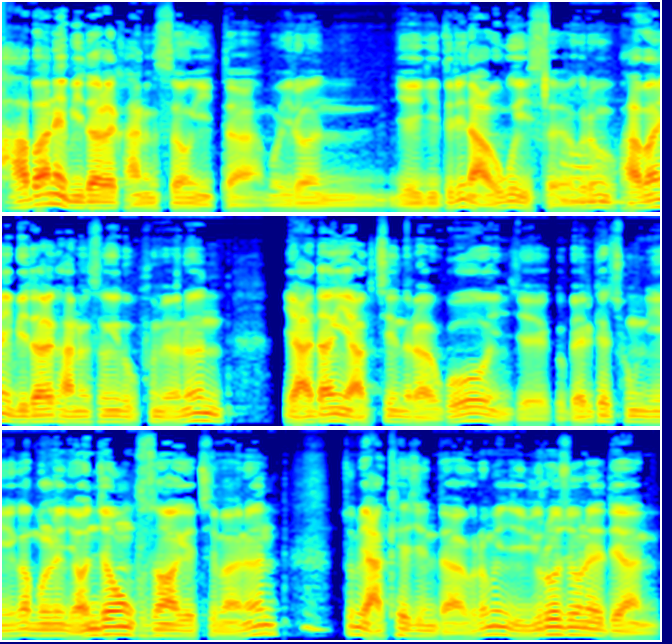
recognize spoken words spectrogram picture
과반에 미달할 가능성이 있다. 뭐 이런 얘기들이 나오고 있어요. 그러면 과반에 미달할 가능성이 높으면은 야당이 약진을 하고 이제 그 메르켈 총리가 물론 연정은 구성하겠지만은 좀 약해진다. 그러면 이제 유로존에 대한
